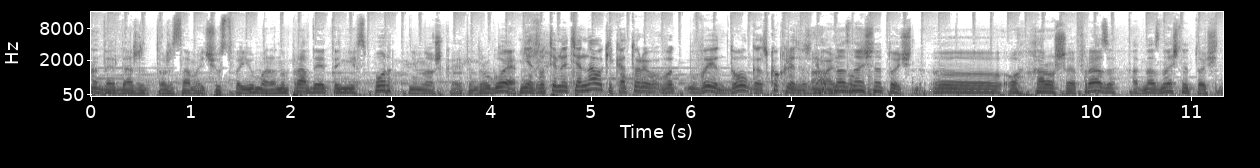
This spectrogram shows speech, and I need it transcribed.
Да, даже то же самое чувство юмора. Ну, правда, это не спорт немножко, это другое. Нет, вот именно те навыки, которые вот вы долго, сколько лет вы занимались Однозначно боксом? точно. Э, о, хорошая фраза, однозначно точно.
